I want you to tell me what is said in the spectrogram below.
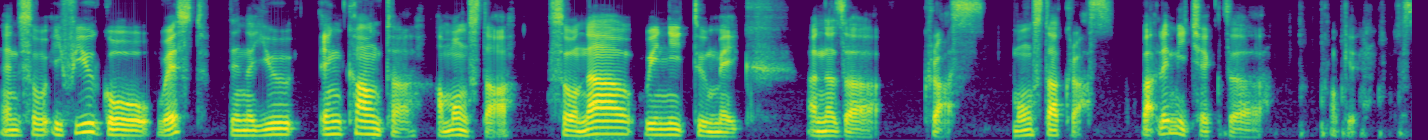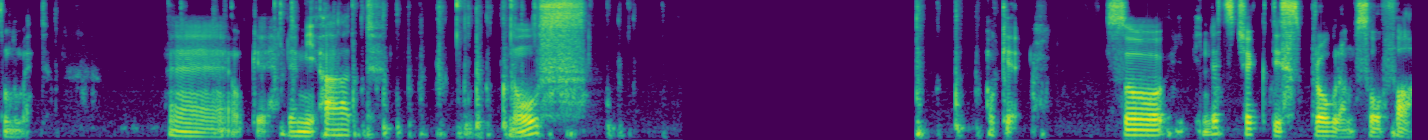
And so if you go west then you encounter a monster. So now we need to make another class, monster class. But let me check the, okay, just a moment. Uh, okay, let me add north. Okay, so let's check this program so far.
